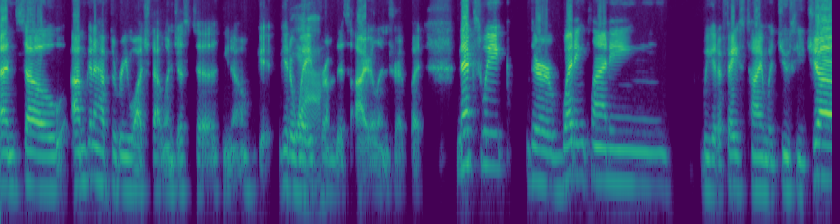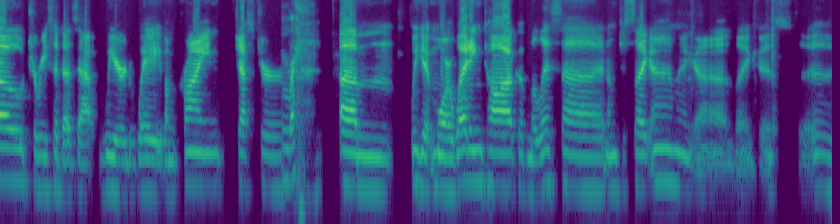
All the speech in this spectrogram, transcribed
And so I'm gonna have to rewatch that one just to, you know, get get away Yeah. from this Ireland trip. But next week they're wedding planning. We get a FaceTime with Juicy Joe. Teresa does that weird wave, I'm crying gesture. Right. Um, we get more wedding talk of Melissa, and I'm just like, oh my god, like it's uh,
